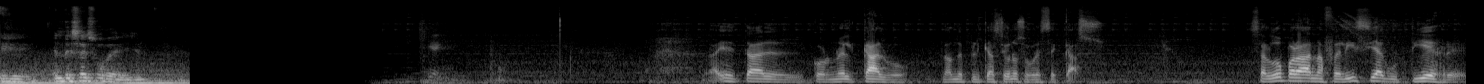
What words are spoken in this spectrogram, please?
eh, el deceso de ella. Ahí está el coronel Calvo dando explicaciones sobre ese caso. Saludo para Ana Felicia Gutiérrez,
